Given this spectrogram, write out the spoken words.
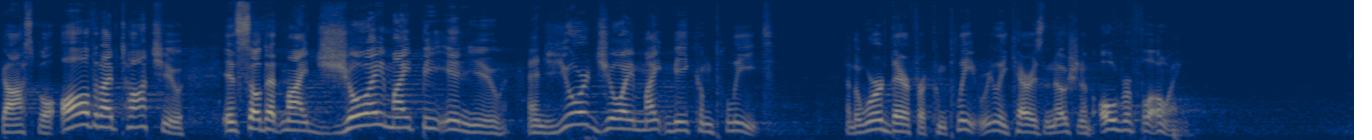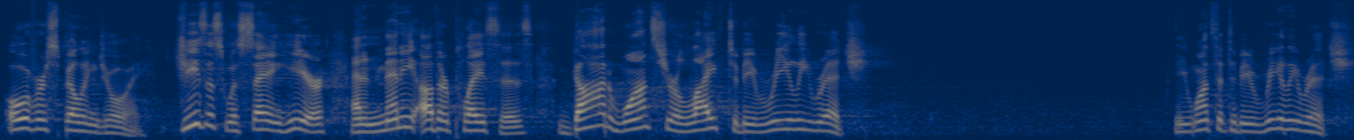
gospel. All that I've taught you is so that my joy might be in you and your joy might be complete. And the word there for complete really carries the notion of overflowing, overspilling joy. Jesus was saying here and in many other places God wants your life to be really rich. He wants it to be really rich.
